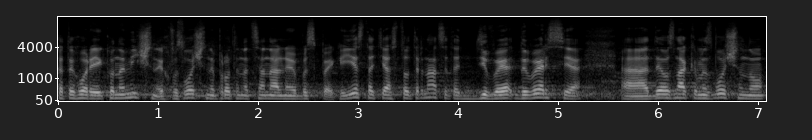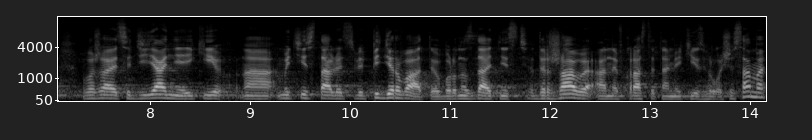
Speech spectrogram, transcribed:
категорії економічних в злочини проти національної безпеки. Є стаття 113 «Диве- диверсія, де ознаками злочину вважаються діяння, які на меті ставлять собі підірвати обороноздатність держави, а не вкрасти там якісь гроші. Саме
